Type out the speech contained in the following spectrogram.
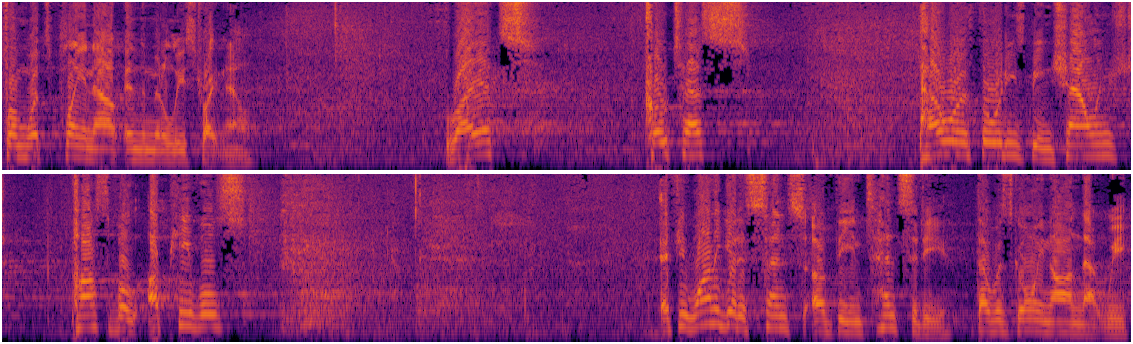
from what's playing out in the Middle East right now. Riots, protests, power authorities being challenged, possible upheavals. If you want to get a sense of the intensity that was going on that week,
